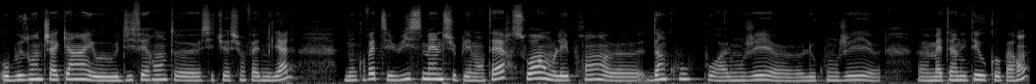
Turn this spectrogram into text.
aux besoins de chacun et aux différentes situations familiales. Donc en fait, c'est huit semaines supplémentaires. Soit on les prend euh, d'un coup pour allonger euh, le congé euh, maternité aux coparents,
